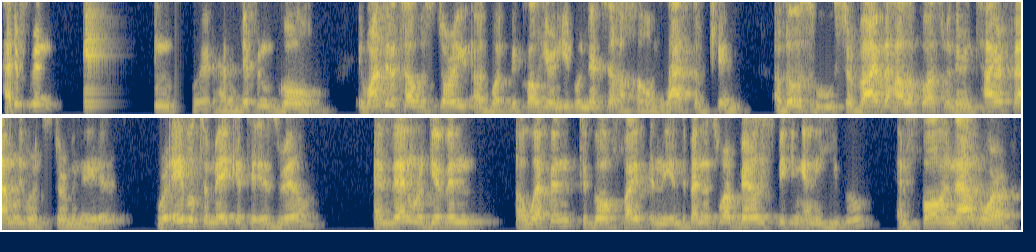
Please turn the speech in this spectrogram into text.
had different had a different goal. It wanted to tell the story of what we call here in Hebrew Netzer Acharon, the last of kin, of those who survived the Holocaust when their entire family were exterminated, were able to make it to Israel, and then were given a weapon to go fight in the independence war, barely speaking any Hebrew, and fall in that war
